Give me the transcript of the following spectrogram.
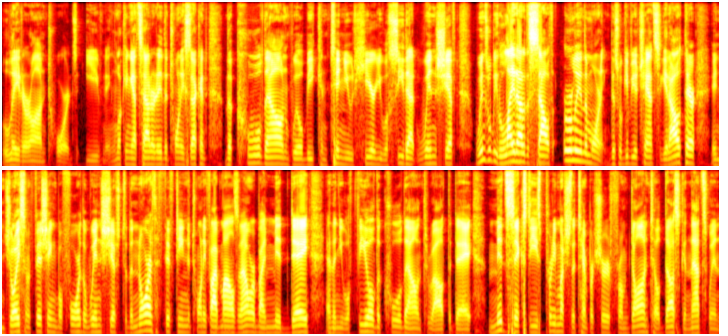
later on towards evening. Looking at Saturday the 22nd, the cool down will be continued here. You will see that wind shift. Winds will be light out of the south early in the morning. This will give you a chance to get out there, enjoy some fishing before the wind shifts to the north, 15 to 25 miles an hour by midday, and then you will feel the cool down throughout the day. Mid 60s pretty much the temperature from dawn till dusk, and that's when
